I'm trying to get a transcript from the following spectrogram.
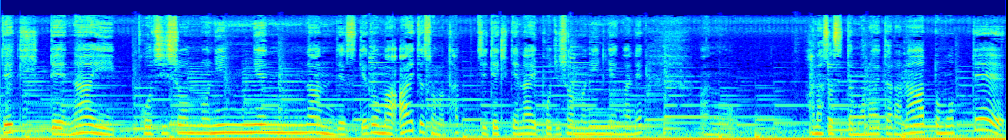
できてないポジションの人間なんですけど、まあ、あえてそのタッチできてないポジションの人間がねあの話させてもらえたらなと思って、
